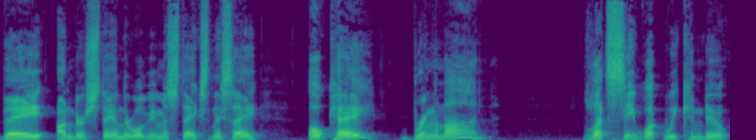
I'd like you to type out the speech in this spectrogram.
They understand there will be mistakes and they say, okay, bring them on. Let's see what we can do.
